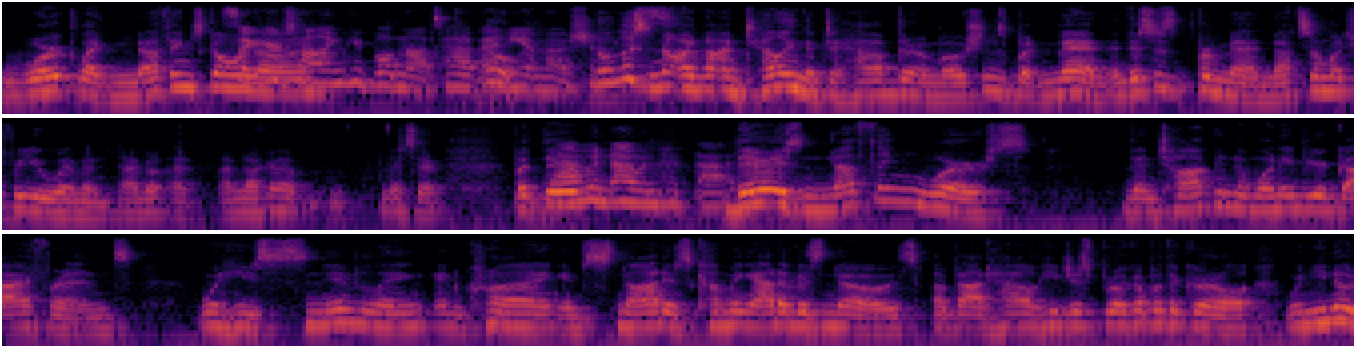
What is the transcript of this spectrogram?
work like nothing's going on. so you're on. telling people not to have no, any emotions. No, listen. No, I'm not. I'm telling them to have their emotions, but men, and this is for men, not so much for you women. I don't. I, I'm not gonna miss there. But Yeah, there, I wouldn't, I wouldn't hit that. there is nothing worse than talking to one of your guy friends when he's sniveling and crying and snot is coming out of his nose about how he just broke up with a girl when you know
